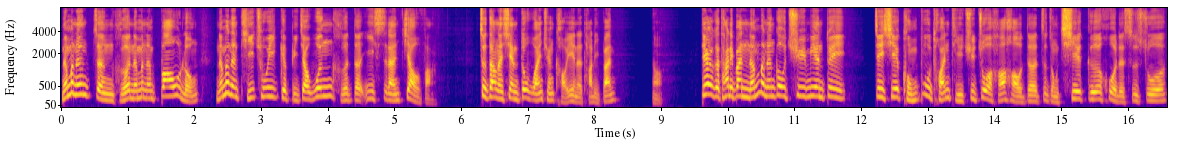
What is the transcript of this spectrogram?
能不能整合？能不能包容？能不能提出一个比较温和的伊斯兰教法？这当然现在都完全考验了塔利班啊。第二个，塔利班能不能够去面对这些恐怖团体去做好好的这种切割，或者是说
